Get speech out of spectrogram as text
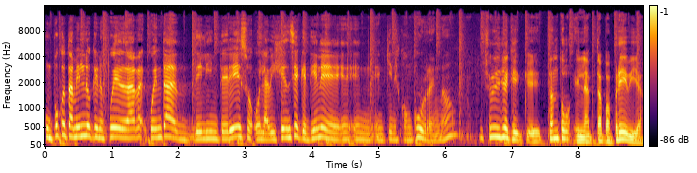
Un poco también lo que nos puede dar cuenta del interés o, la vigencia que tiene en, quienes concurren, ¿no? Yo diría que, tanto en la etapa previa,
